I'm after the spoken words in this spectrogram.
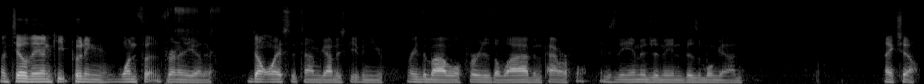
Until then, keep putting one foot in front of the other. Don't waste the time God has given you. Read the Bible, for it is alive and powerful. It is the image of the invisible God. Thanks, y'all.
